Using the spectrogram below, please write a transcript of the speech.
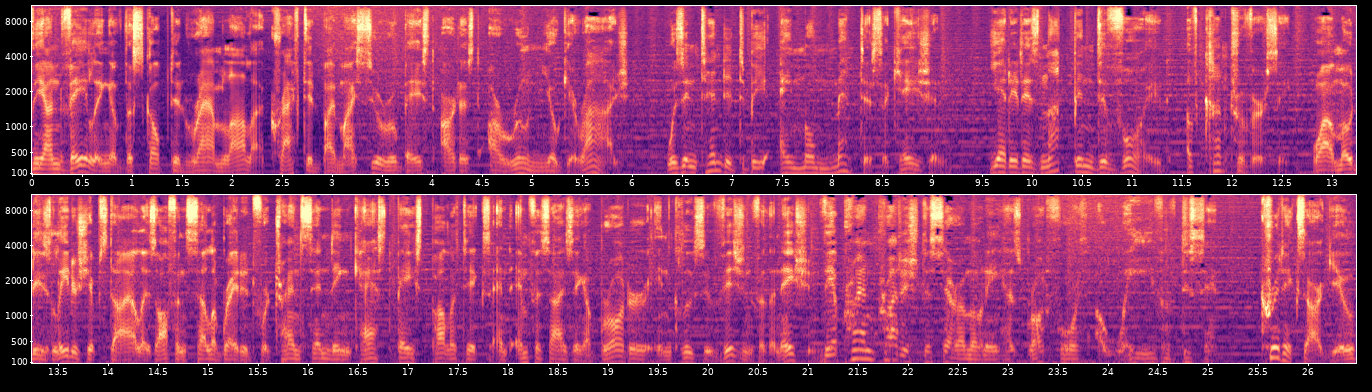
The unveiling of the sculpted Ram Lalla crafted by Mysuru-based artist Arun Yogiraj was intended to be a momentous occasion yet it has not been devoid of controversy. While Modi's leadership style is often celebrated for transcending caste-based politics and emphasizing a broader, inclusive vision for the nation, the Apran Pratishtha ceremony has brought forth a wave of dissent. Critics argue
